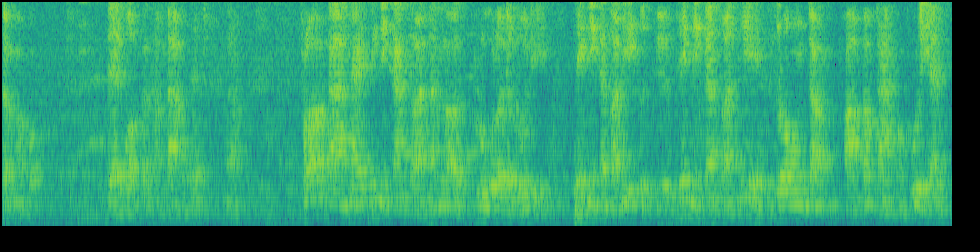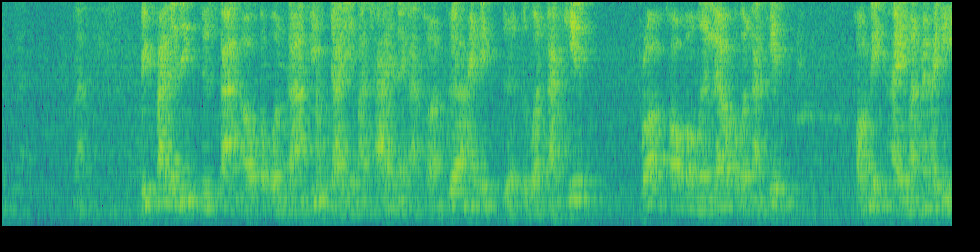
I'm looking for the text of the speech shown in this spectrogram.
ต้องมาบอก แต่บอกก็ทำตามเถอะนะเพราะการใช้เทคนิคการสอนนั้นเราครูเราจะรู้ดี เทคนิคการสอนที่ดีสุดคือ เทคนิคการสอนที่ตรงกับความต้องการของผู้เรียนนะ Big Five Learning คือการเอากระบวนการวิจัยมาใช้ในการสอนเพื่อให้เด็กเกิดกระบวนการคิด เพราะเขาประเมินแล้วกระบวนการคิดของเด็กไทยมันไม่ค่อยดี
